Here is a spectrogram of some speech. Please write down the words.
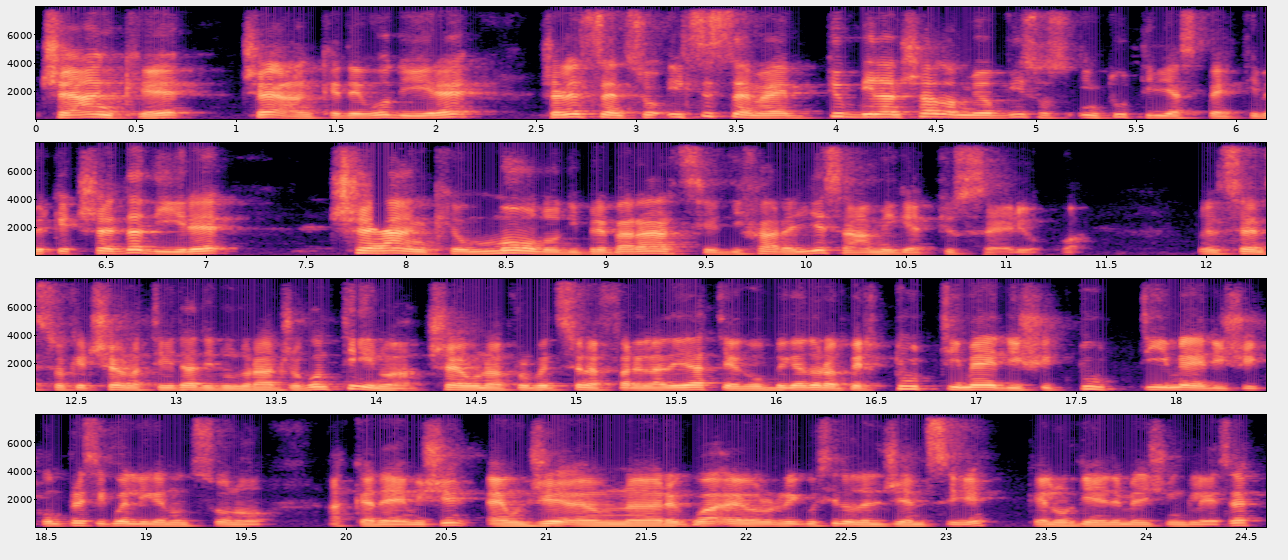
C'è anche, c'è anche, devo dire, cioè nel senso il sistema è più bilanciato a mio avviso in tutti gli aspetti, perché c'è da dire, c'è anche un modo di prepararsi e di fare gli esami che è più serio qua. Nel senso che c'è un'attività di tutoraggio continua, c'è una propensione a fare la didattica obbligatoria per tutti i medici, tutti i medici, compresi quelli che non sono accademici, è un, è, un, è un, requisito del GMC, che è l'ordine dei medici inglese,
